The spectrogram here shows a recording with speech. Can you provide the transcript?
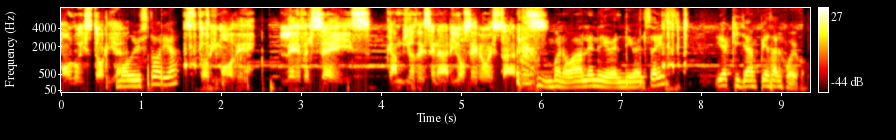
Modo historia. Modo historia. Story Mode. Level 6. Cambio de escenario 0 stars. bueno, voy a darle nivel, nivel 6. Y aquí ya empieza el juego.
